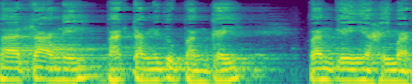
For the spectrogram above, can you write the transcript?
batangi batang itu bangkai bangkainya himar.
